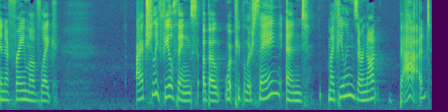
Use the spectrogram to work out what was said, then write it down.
in a frame of like, I actually feel things about what people are saying, and my feelings are not bad.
